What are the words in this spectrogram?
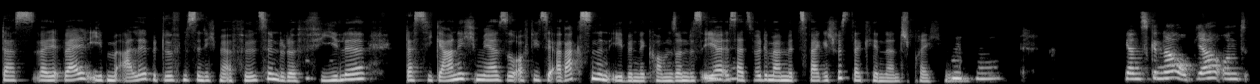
dass, weil, weil eben alle Bedürfnisse nicht mehr erfüllt sind oder viele, dass sie gar nicht mehr so auf diese Erwachsenenebene kommen, sondern es eher mhm. ist, als würde man mit zwei Geschwisterkindern sprechen. Mhm. Ganz genau, ja. Und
